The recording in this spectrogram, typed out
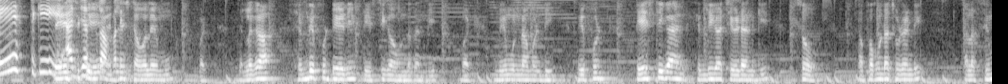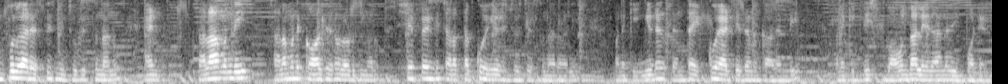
టేస్ట్కి టేస్ట్కి అడ్జస్ట్ అవ్వలేము. బట్ జనరల్గా హెల్తీ ఫుడ్ ఏది టేస్టీగా ఉండదండి. బట్ మేము ఉన్నామండి మీ ఫుడ్ టేస్టీగా అండ్ హెల్తీగా చేయడానికి. సో తప్పకుండా చూడండి. చాలా సింపుల్గా రెసిపీస్ మీకు చూపిస్తున్నాను. అండ్ చాలామంది చాలామంది కాల్ చేసిన వాళ్ళు అడుగుతున్నారు షెఫ్ ఏంటి? చాలా తక్కువ ఇంగ్రీడియంట్స్ యూజ్ చేస్తున్నారు అని. మనకి ఇంగ్రీడియంట్స్ ఎంత ఎక్కువ యాడ్ చేసామని కాదండి. మనకి డిష్ బాగుందా లేదా అనేది ఇంపార్టెంట్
